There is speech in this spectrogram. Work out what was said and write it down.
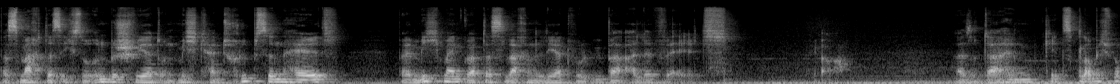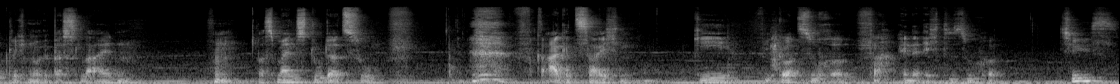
Was macht, dass ich so unbeschwert und mich kein Trübsinn hält? Weil mich mein Gott das Lachen lehrt wohl über alle Welt. Also dahin geht es, glaube ich, wirklich nur übers Leiden. Hm, was meinst du dazu? Fragezeichen. Geh wie Gott suche. Eine echte Suche. Tschüss.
